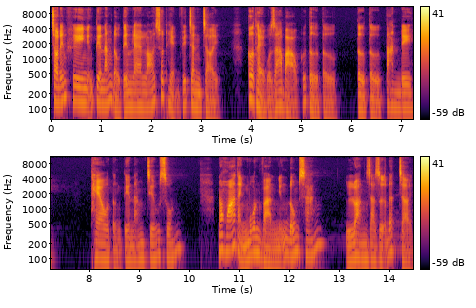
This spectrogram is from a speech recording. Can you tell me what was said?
Cho đến khi những tia nắng đầu tiên le lói xuất hiện phía chân trời, cơ thể của Gia Bảo cứ từ từ, từ từ tan đi, theo từng tia nắng chiếu xuống. Nó hóa thành muôn vàn những đốm sáng loang ra giữa đất trời.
